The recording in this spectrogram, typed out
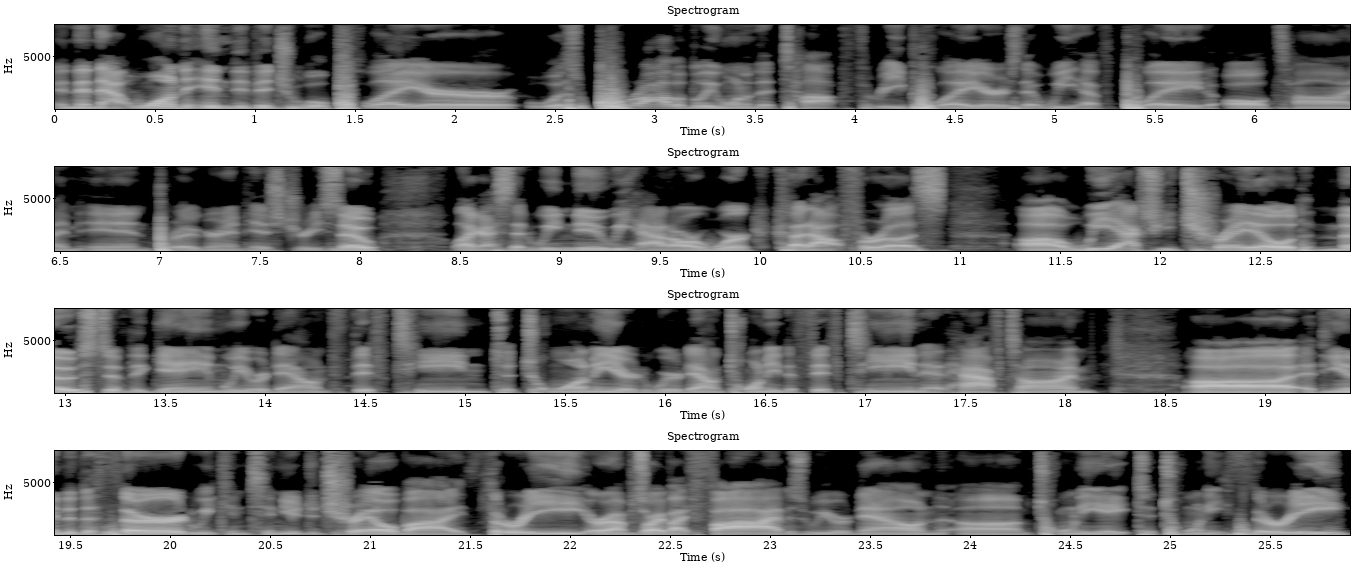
And then that one individual player was probably one of the top three players that we have played all time in program history. So, like I said, we knew we had our work cut out for us. Uh, we actually trailed most of the game. We were down 15 to 20, or we were down 20 to 15 at halftime. Uh, at the end of the third, we continued to trail by three, or I'm sorry, by five, as we were down um, 28 to 23.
